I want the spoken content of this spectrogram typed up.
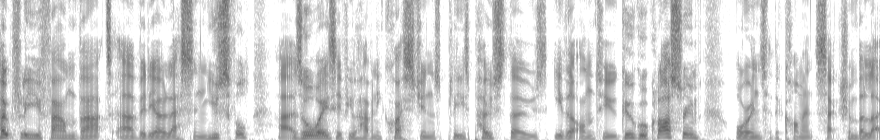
Hopefully you found that uh, video lesson useful. Uh, as always, if you have any questions, please post those either onto Google Classroom or into the comments section below.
